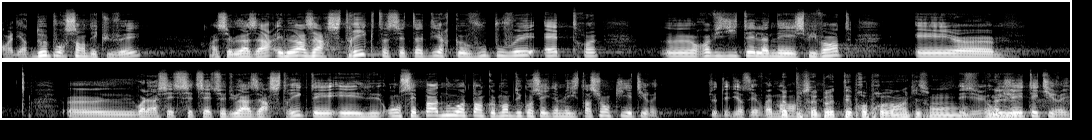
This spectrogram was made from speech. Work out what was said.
on va dire, 2% des cuvées. Hein, c'est le hasard. Et le hasard strict, c'est-à-dire que vous pouvez être euh, revisité l'année suivante. Et euh, euh, voilà, c'est- du hasard strict. Et, et on ne sait pas, nous, en tant que membre du conseil d'administration, qui est tiré. C'est-à-dire, c'est vraiment. ça peut être tes propres vins qui sont Oui, j'ai été tiré.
